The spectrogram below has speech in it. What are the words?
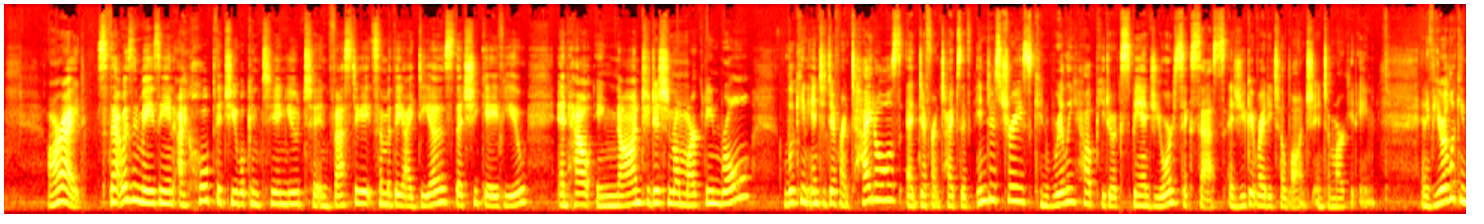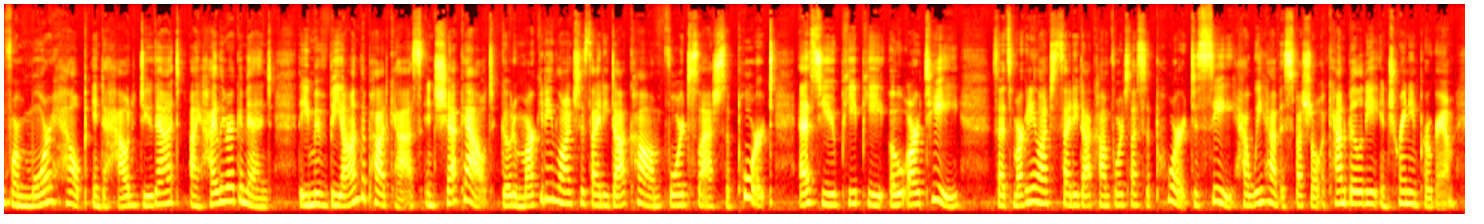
All right, so that was amazing. I hope that you will continue to investigate some of the ideas that she gave you and how a non traditional marketing role, looking into different titles at different types of industries, can really help you to expand your success as you get ready to launch into marketing. And if you're looking for more help into how to do that, I highly recommend that you move beyond the podcast and check out, go to marketinglaunchsociety.com forward slash support, S U P P O R T. So that's marketinglaunchsociety.com forward slash support to see how we have a special accountability and training program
